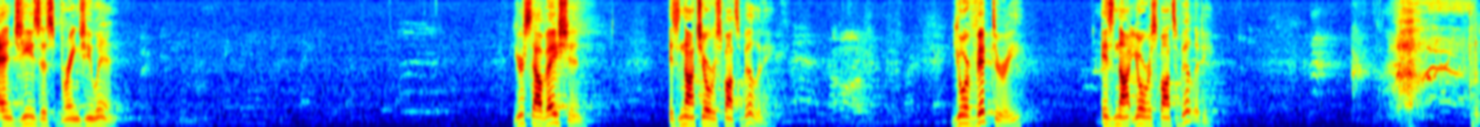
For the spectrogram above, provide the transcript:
and Jesus brings you in. Your salvation is not your responsibility. Your victory is not your responsibility.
